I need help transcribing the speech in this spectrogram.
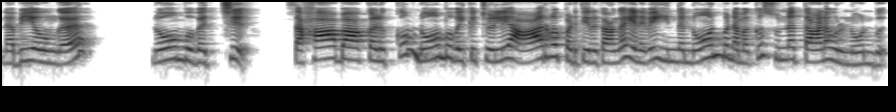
நபியவங்க நோன்பு வச்சு சஹாபாக்களுக்கும் நோன்பு வைக்க சொல்லி ஆர்வப்படுத்தியிருக்காங்க. எனவே இந்த நோன்பு நமக்கு சுண்ணத்தான ஒரு நோன்பு.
